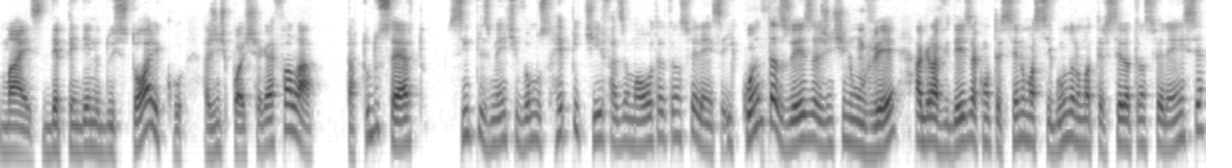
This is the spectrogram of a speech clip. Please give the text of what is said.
mas dependendo do histórico, a gente pode chegar e falar, Tá tudo certo, simplesmente vamos repetir, fazer uma outra transferência. E quantas vezes a gente não vê a gravidez acontecer numa segunda, numa terceira transferência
